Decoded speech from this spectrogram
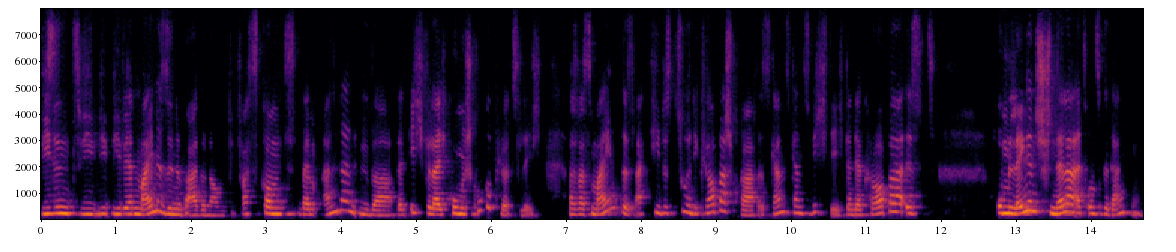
wie sind, wie, wie, wie werden meine Sinne wahrgenommen, was kommt beim anderen über, wenn ich vielleicht komisch gucke plötzlich. Was, was meint es? Aktives Zuhören, die Körpersprache ist ganz, ganz wichtig, denn der Körper ist um Längen schneller als unsere Gedanken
